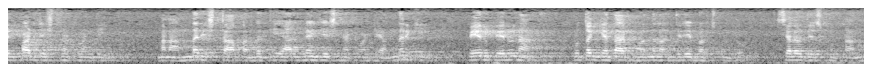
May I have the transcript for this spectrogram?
ఏర్పాటు చేసినటువంటి మన అందరి స్టాఫ్ అందరికీ ఆర్గనైజ్ చేసినటువంటి అందరికీ పేరు పేరున కృతజ్ఞతాభివందనాలు తెలియపరచుకుంటూ సెలవు తీసుకుంటాను.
